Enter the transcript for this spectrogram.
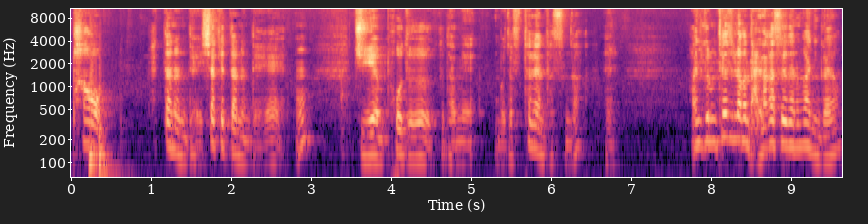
파업 했다는데 시작했다는데 어? GM, 포드 그 다음에 뭐죠 스텔란타스인가? 예. 아니 그럼 테슬라가 날아갔어야 되는 거 아닌가요?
